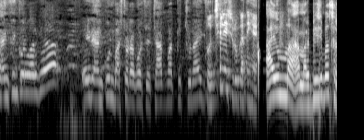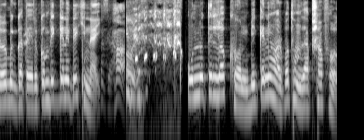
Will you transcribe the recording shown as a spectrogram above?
সাইন্সিং করবার গিয়ে আমার বিশ বছরের অভিজ্ঞতা এরকম বিজ্ঞানী দেখি নাই। উন্নতির লক্ষণ বিজ্ঞানী হওয়ার প্রথম ধাপ সফল।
